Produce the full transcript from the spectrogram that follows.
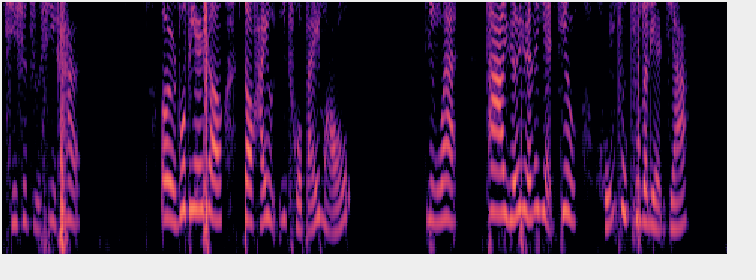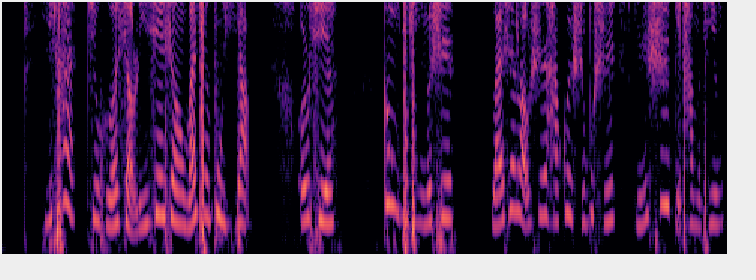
其实仔细看，耳朵边上倒还有一撮白毛。另外，他圆圆的眼睛，红扑扑的脸颊。一看就和小林先生完全不一样，而且更不同的是，完山老师还会时不时吟诗给他们听：“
